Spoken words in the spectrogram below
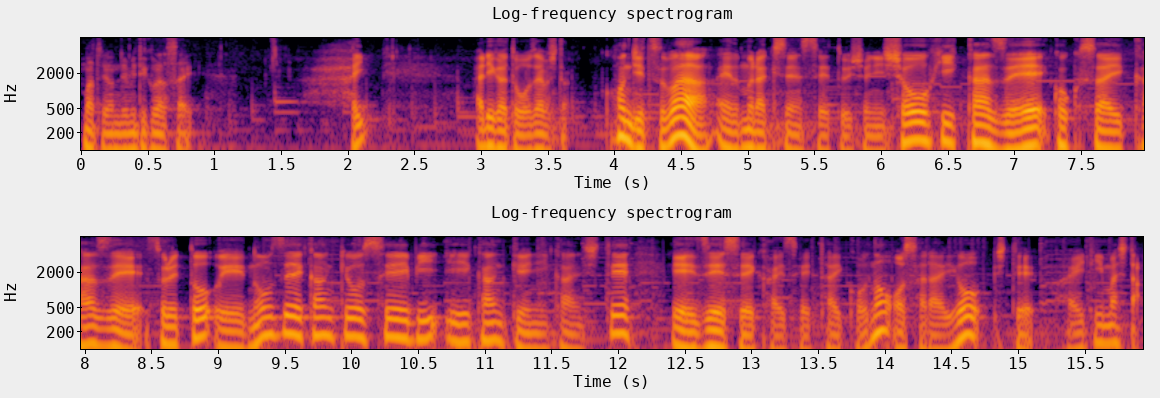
また読んでみてください。はい、ありがとうございました。本日は、え村木先生と一緒に消費課税、国際課税、それと、え納税環境整備関係に関して、え税制改正大綱のおさらいをしてまいりました。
